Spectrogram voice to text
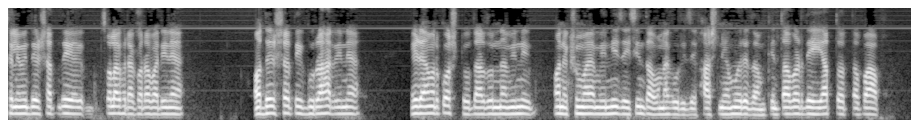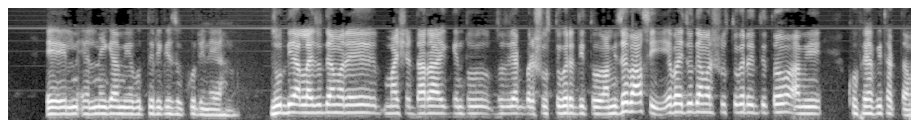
ছেলেমেয়েদের সাথে চলাফেরা করা পারি না, ওদের সাথে ঘোরা হারি না। এটা আমার কষ্ট, তার জন্য আমি অনেক সময় আমি নিজেই চিন্তা ভাবনা করি যে ফার্স্ট নিয়ে মরে যাম, কিন্তু আবার দেখি আত্মহত্যা পাপ। এল নিগে আমি এবার কিছু করি না এখন। যদি আল্লাহ যদি আমার মাসের দ্বারাই কিন্তু যদি একবারে সুস্থ করে দিত, আমি যে আছি, এবার যদি আমার সুস্থ করে দিত, আমি খুব হ্যাপি থাকতাম,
